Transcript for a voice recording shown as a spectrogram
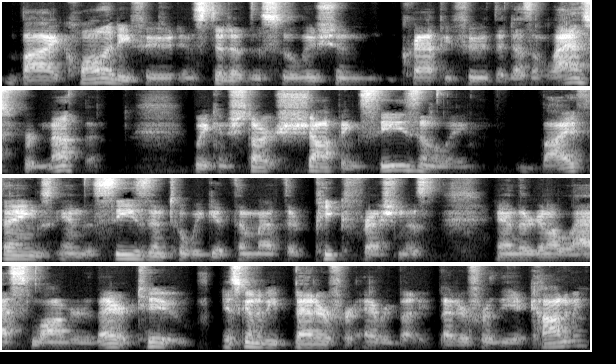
buy quality food instead of the solution crappy food that doesn't last for nothing. We can start shopping seasonally, buy things in the season till we get them at their peak freshness, and they're going to last longer there too. It's going to be better for everybody, better for the economy,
